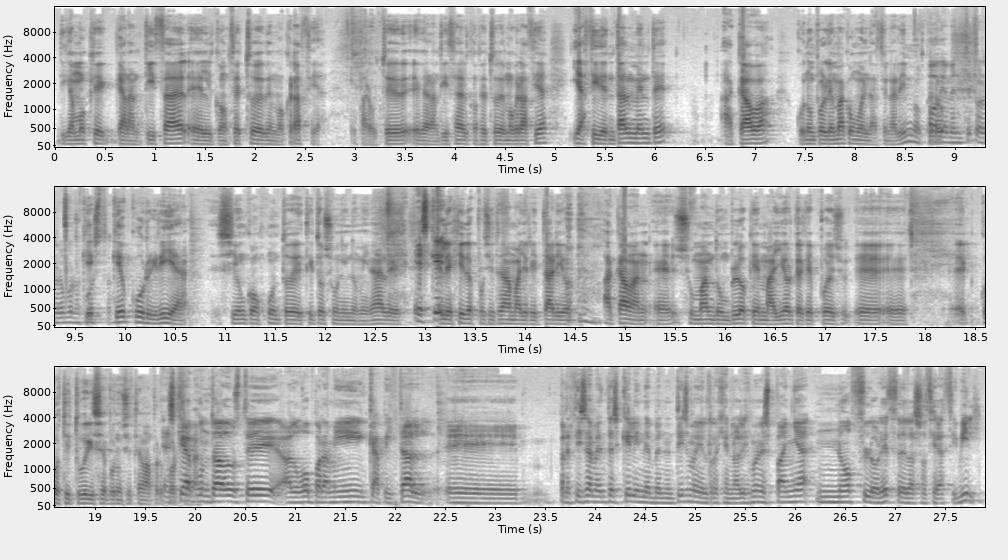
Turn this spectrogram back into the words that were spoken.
digamos que garantiza el concepto de democracia, o para usted garantiza el concepto de democracia y accidentalmente acaba con un problema como el nacionalismo. Obviamente, por, supuesto. ¿qué, ocurriría si un conjunto de distritos uninominales elegidos por sistema mayoritario acaban eh, sumando un bloque mayor que el que puede eh, eh, constituirse por un sistema proporcional? Es que ha apuntado usted algo para mí capital. precisamente es que el independentismo y el regionalismo en España no florece de la sociedad civil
